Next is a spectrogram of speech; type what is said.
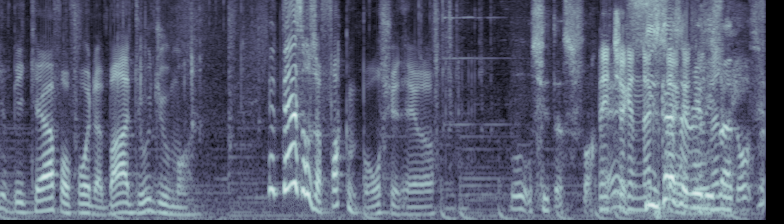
You be careful for the bad juju, man. Yeah, that's also fucking bullshit, hero. Bullshit as fuck. Hey, chicken These guys are really man. bad also.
